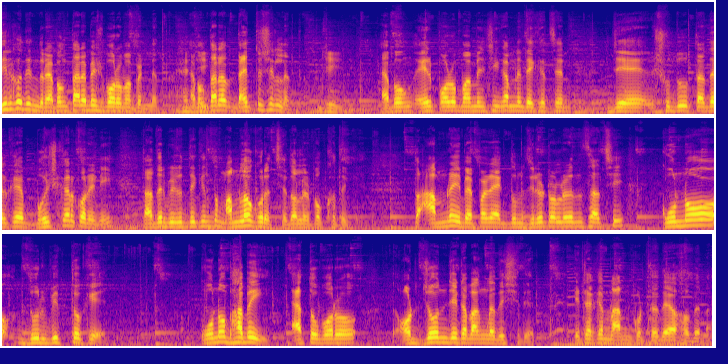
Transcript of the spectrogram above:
দীর্ঘদিন ধরে এবং তারা বেশ বড় মাপের নেতা। হ্যাঁ, এবং তারা দায়িত্বশীল নেতা। জি এবং এরপর ময়মনসিংহ আপনি দেখেছেন যে শুধু তাদেরকে বহিষ্কার করেনি তাদের বিরুদ্ধে কিন্তু মামলাও করেছে দলের পক্ষ থেকে। তো আমরা এই ব্যাপারে একদম জিরো টলারেন্স আছি। কোনো দুর্বৃত্তকে কোনোভাবেই এত বড় অর্জন যেটা বাংলাদেশিদের, এটাকে ম্লান করতে দেওয়া হবে না।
